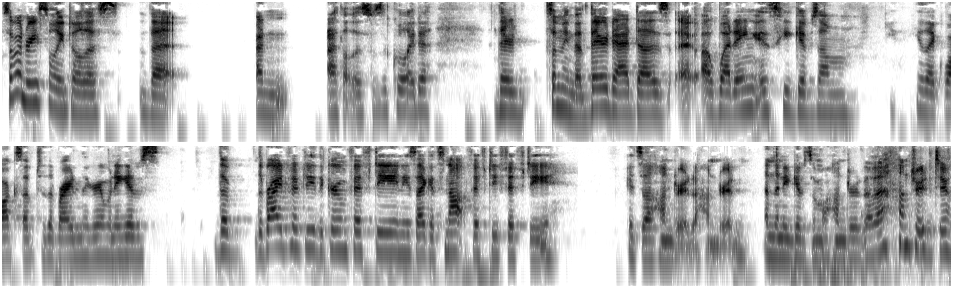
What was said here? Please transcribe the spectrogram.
Someone recently told us that, and I thought this was a cool idea. There, something that their dad does at a wedding is he gives them, he like walks up to the bride and the groom and he gives the the bride 50, the groom 50, and he's like, it's not 50 50. It's a hundred, a hundred. And then he gives them a hundred and a hundred too.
